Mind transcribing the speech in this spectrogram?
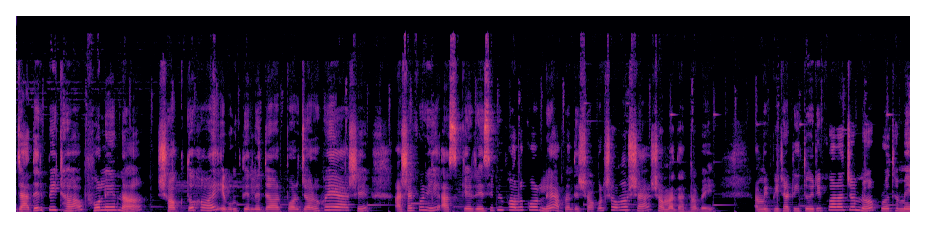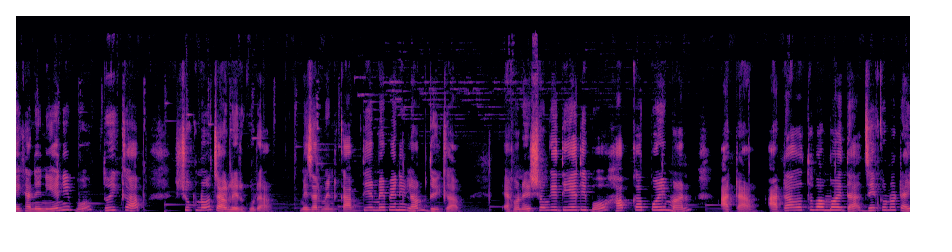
যাদের পিঠা ফোলে না, শক্ত হয় এবং তেলে দেওয়ার পর জড়ো হয়ে আসে, আশা করি আজকের রেসিপি ফলো করলে আপনাদের সকল সমস্যা সমাধান হবে। আমি পিঠাটি তৈরি করার জন্য প্রথমে এখানে নিয়ে নিব দুই কাপ শুকনো চাউলের গুঁড়া। মেজারমেন্ট কাপ দিয়ে মেপে নিলাম দুই কাপ। এখন এর সঙ্গে দিয়ে দিব হাফ কাপ পরিমাণ আটা আটা অথবা ময়দা যে কোনোটাই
